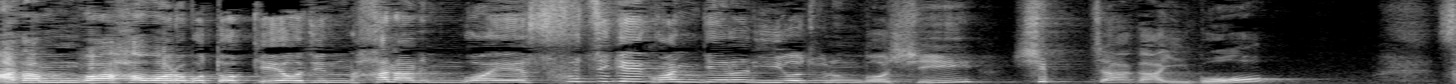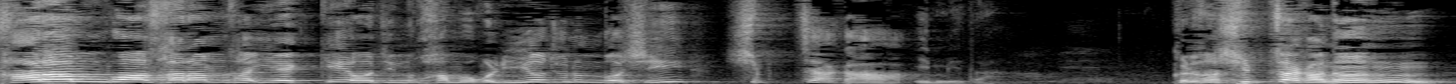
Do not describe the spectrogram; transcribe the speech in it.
아담과 하와로부터 깨어진 하나님과의 수직의 관계를 이어주는 것이 십자가이고, 사람과 사람 사이에 깨어진 화목을 이어주는 것이 십자가입니다. 그래서 십자가는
